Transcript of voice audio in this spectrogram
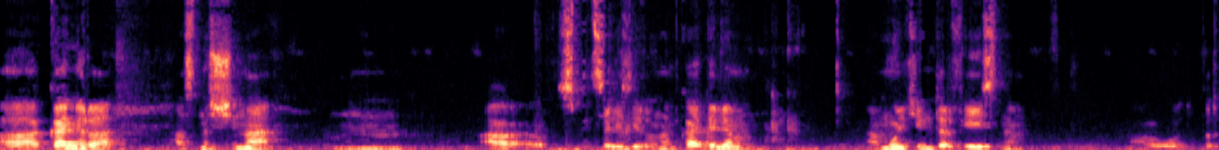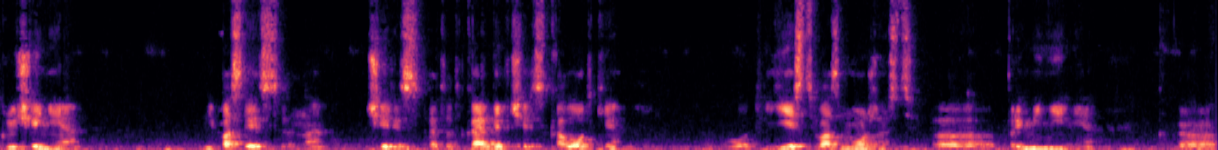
А, камера оснащена а, специализированным кабелем мультиинтерфейсным. Вот, подключение непосредственно через этот кабель, через колодки. Вот. Есть возможность э, применения э,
